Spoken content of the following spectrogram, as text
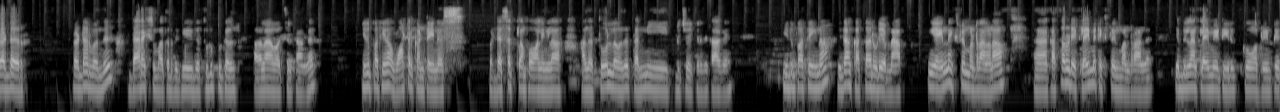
ரட்டர் ரட்டர் வந்து டைரக்ஷன் மாற்றுறதுக்கு இந்த துடுப்புகள் அதெல்லாம் வச்சுருக்காங்க. இது பார்த்தீங்கன்னா வாட்டர் கண்டெய்னர்ஸ் இப்போ டெசர்ட்லாம் போவோம் இல்லைங்களா அந்த தோலில் வந்து தண்ணி பிடிச்சி வைக்கிறதுக்காக. இது பார்த்தீங்கன்னா இதுதான் கத்தாருடைய மேப் இங்கே என்ன எக்ஸ்பிளைன் பண்ணுறாங்கன்னா கத்தாருடைய கிளைமேட் எக்ஸ்பிளைன் பண்ணுறாங்க எப்படிலாம் கிளைமேட் இருக்கும் அப்படின்ட்டு.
